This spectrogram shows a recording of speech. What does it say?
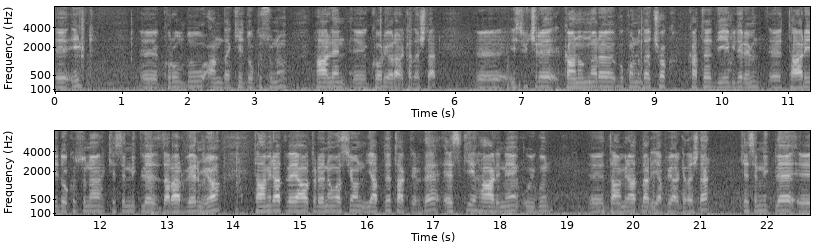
e, ilk e, kurulduğu andaki dokusunu halen e, koruyor arkadaşlar. E, İsviçre kanunları bu konuda çok katı diyebilirim. E, tarihi dokusuna kesinlikle zarar vermiyor. Tamirat veya renovasyon yaptığı takdirde eski haline uygun e, tamiratlar yapıyor arkadaşlar. Kesinlikle e,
